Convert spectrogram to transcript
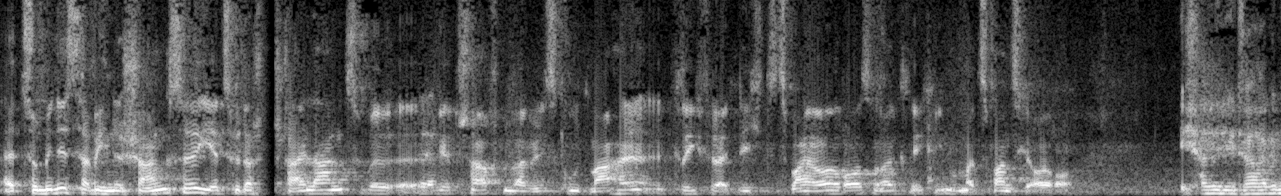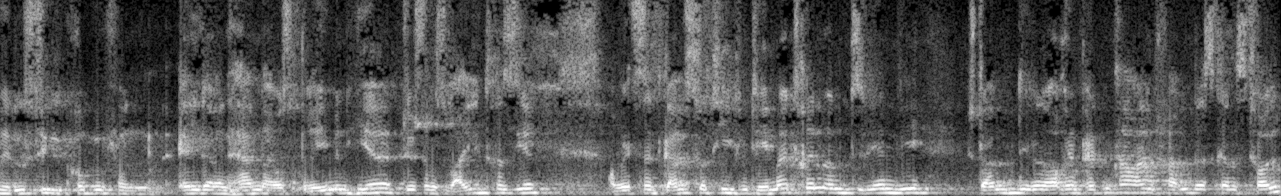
äh, Zumindest habe ich eine Chance, jetzt wieder Steillagen zu bewirtschaften, weil wenn ich es gut mache, kriege ich vielleicht nicht 2 Euro, sondern kriege ich nur mal 20 Euro. Ich hatte die Tage eine lustige Gruppe von älteren Herren aus Bremen hier, durchaus Wein interessiert, aber jetzt nicht ganz so tief im Thema drin und irgendwie standen die dann auch in Pettental und fanden das ganz toll,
